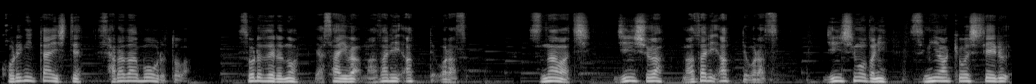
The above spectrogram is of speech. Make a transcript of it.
これに対してサラダボウルとは、それぞれの野菜は混ざり合っておらず、すなわち人種は混ざり合っておらず、人種ごとに住み分けをしている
